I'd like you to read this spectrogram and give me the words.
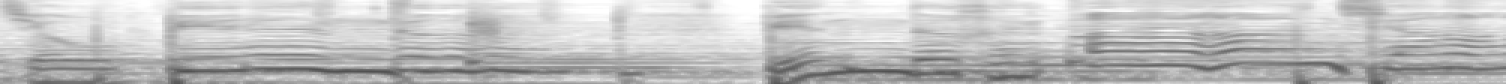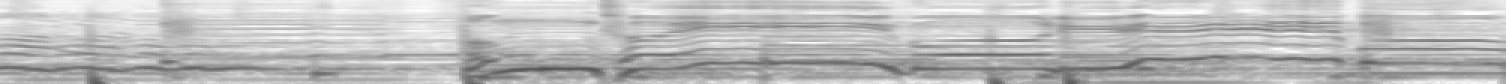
就变得变得很安详。风吹过绿波，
